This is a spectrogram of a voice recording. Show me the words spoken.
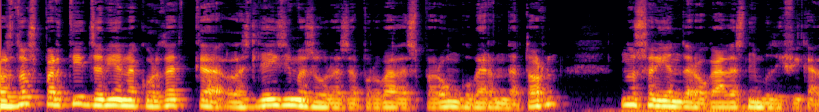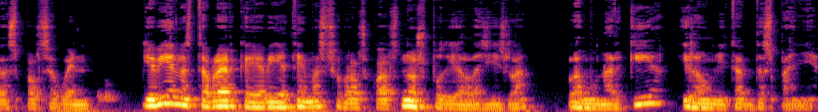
els dos partits havien acordat que les lleis i mesures aprovades per un govern de torn no serien derogades ni modificades pel següent, i havien establert que hi havia temes sobre els quals no es podia legislar, la monarquia i la unitat d'Espanya.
